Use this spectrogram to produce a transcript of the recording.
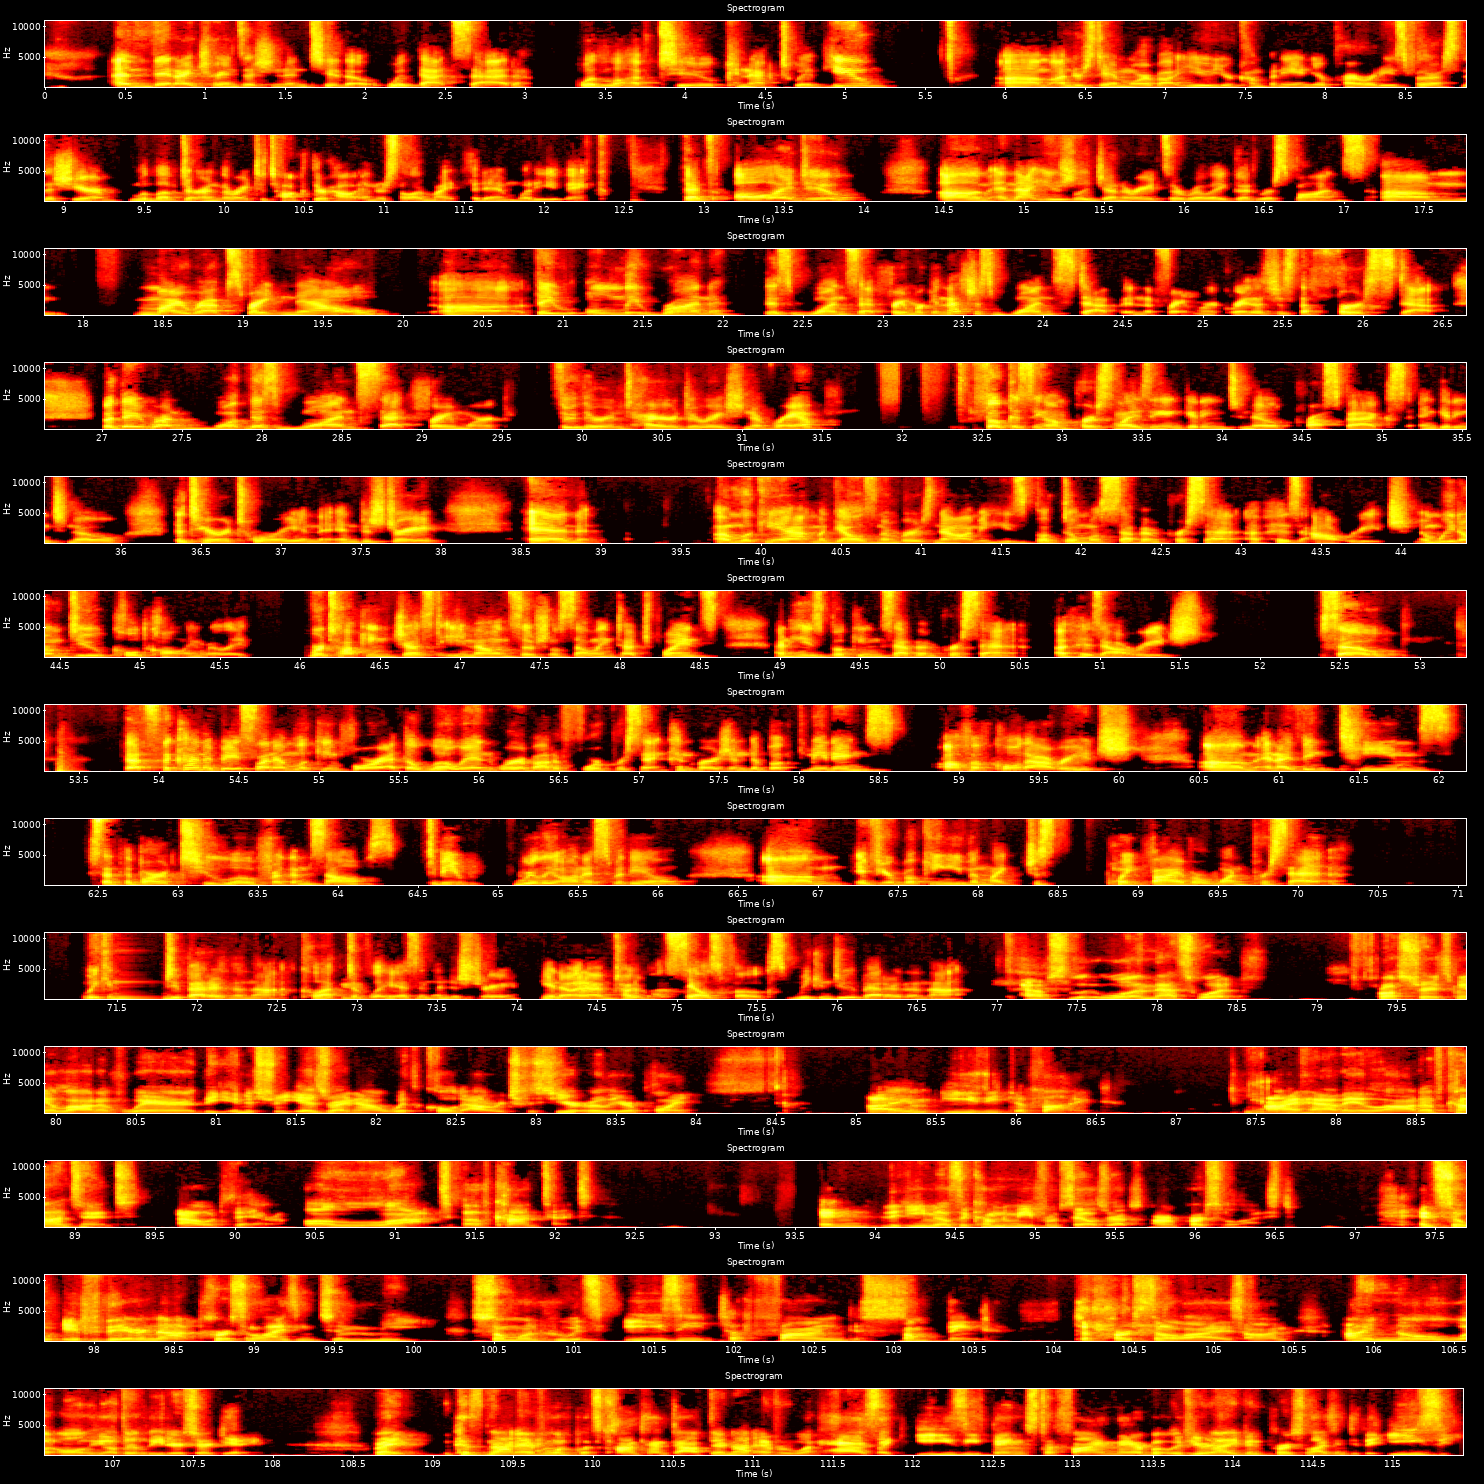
And then I transitioned into the, with that said, would love to connect with you, um, understand more about you, your company, and your priorities for the rest of this year. Would love to earn the right to talk through how Interseller might fit in. What do you think? That's all I do. Um, and that usually generates a really good response. Um, my reps right now, uh, they only run this one set framework and that's just one step in the framework right that's just the first step but they run one, this one set framework through their entire duration of ramp focusing on personalizing and getting to know prospects and getting to know the territory and the industry and I'm looking at Miguel's numbers now. I mean, he's booked almost 7% of his outreach, and we don't do cold calling really. We're talking just email and social selling touch points, and he's booking 7% of his outreach. So that's the kind of baseline I'm looking for. At the low end, we're about a 4% conversion to booked meetings off of cold outreach. Um, and I think teams set the bar too low for themselves, to be really honest with you. Um, if you're booking even like just 0.5 or 1%, we can do better than that collectively mm-hmm. as an industry. You know, and I'm talking about sales folks, we can do better than that. Absolutely. Well, and that's what frustrates me a lot of where the industry is right now with cold outreach. Because to your earlier point, I am easy to find. Yeah. I have a lot of content out there, a lot of content. And the emails that come to me from sales reps aren't personalized. And so if they're not personalizing to me, someone who it's easy to find something to personalize on, I know what all the other leaders are getting right? Because not everyone puts content out there. Not everyone has like easy things to find there. But if you're not even personalizing to the easy,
